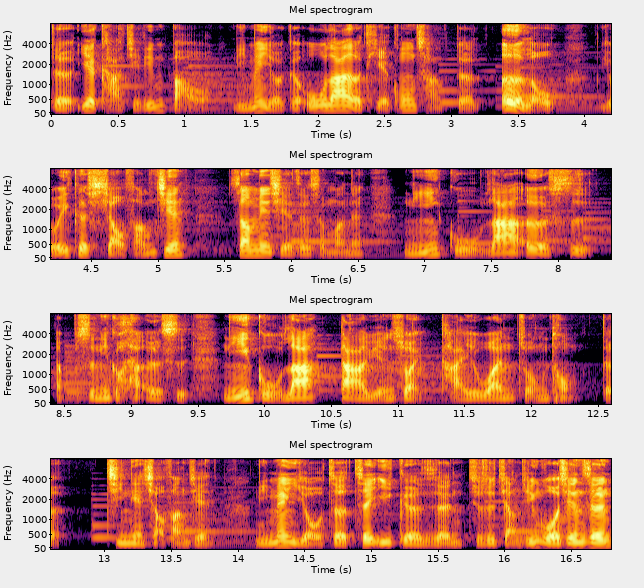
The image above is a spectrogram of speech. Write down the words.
的叶卡捷琳堡里面有一个乌拉尔铁工厂的二楼有一个小房间，上面写着什么呢？尼古拉二世啊，不是尼古拉二世，尼古拉大元帅，台湾总统的纪念小房间，里面有着这一个人，就是蒋经国先生，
